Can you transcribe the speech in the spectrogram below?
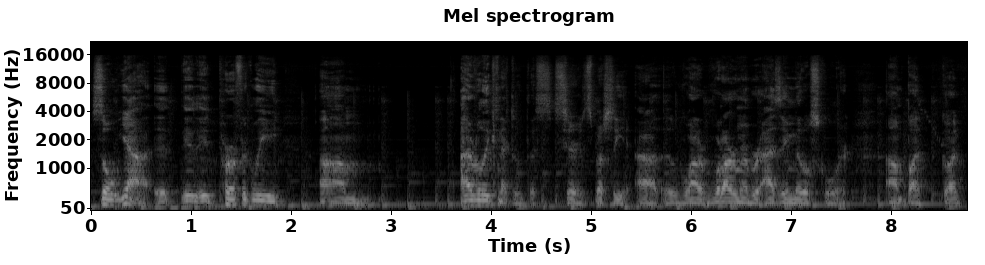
So yeah, it, it, it perfectly. Um, I really connected with this series, especially uh, what, I, what I remember as a middle schooler. Um, but go ahead.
